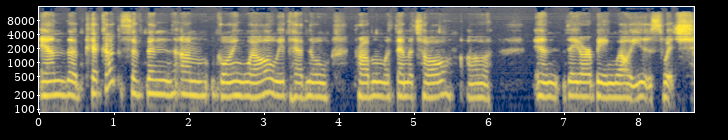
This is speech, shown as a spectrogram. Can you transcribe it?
and the pickups have been um, going well. We've had no problem with them at all. Uh, and they are being well used, which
